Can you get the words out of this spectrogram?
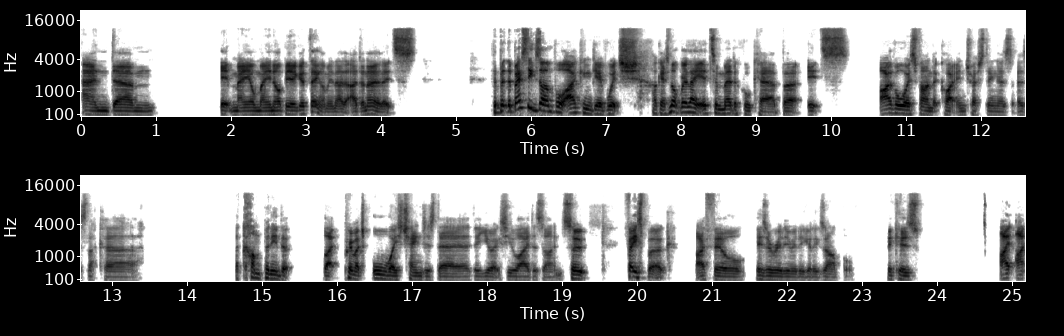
and um, it may or may not be a good thing. I mean, I, I don't know. It's but the best example I can give, which okay, it's not related to medical care, but it's I've always found it quite interesting as as like a a company that like pretty much always changes their the UX UI design. So Facebook, I feel, is a really really good example because I, I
